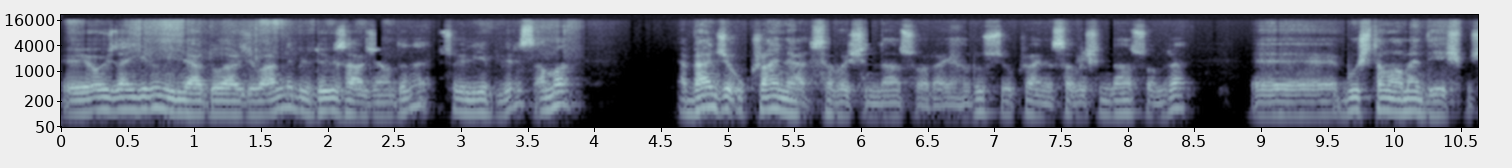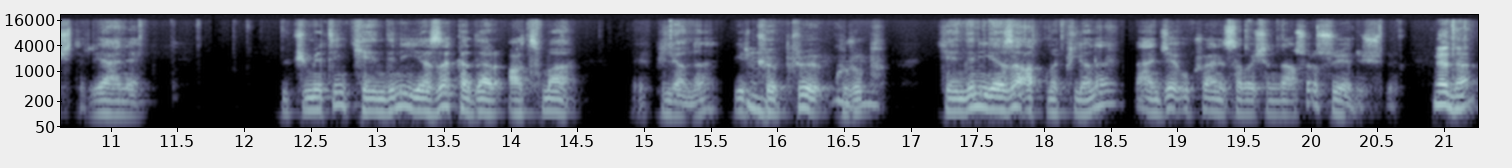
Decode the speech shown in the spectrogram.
E, o yüzden 20 milyar dolar civarında bir döviz harcandığını söyleyebiliriz. Ama ya bence Ukrayna Savaşı'ndan sonra yani Rusya-Ukrayna Savaşı'ndan sonra e, bu iş tamamen değişmiştir. Yani hükümetin kendini yaza kadar atma planı, bir köprü kurup kendini yaza atma planı bence Ukrayna Savaşı'ndan sonra suya düştü. Neden?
